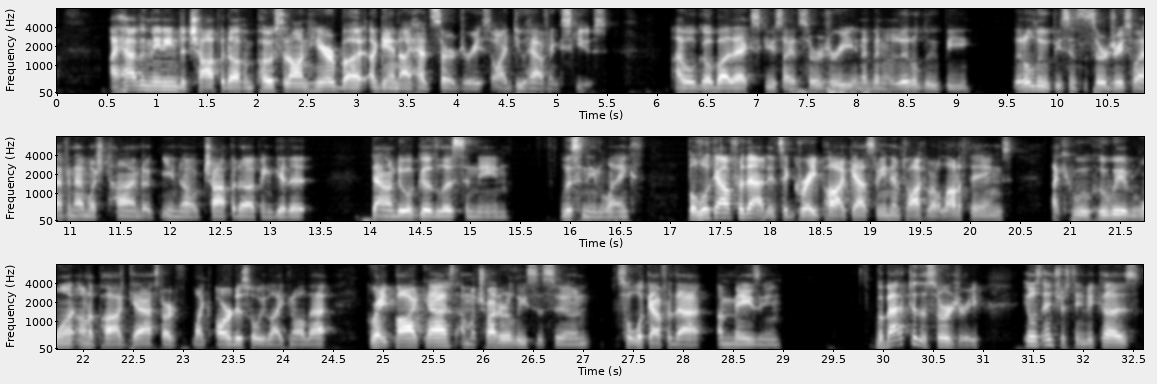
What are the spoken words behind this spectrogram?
I have been meaning to chop it up and post it on here, but again, I had surgery, so I do have an excuse. I will go by that excuse. I had surgery and I've been a little loopy, little loopy since the surgery, so I haven't had much time to, you know, chop it up and get it down to a good listening listening length. But look out for that. It's a great podcast. Me and him talked about a lot of things, like who who we would want on a podcast, or like artists, what we like, and all that. Great podcast. I'm gonna try to release it soon, so look out for that. Amazing. But back to the surgery, it was interesting because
